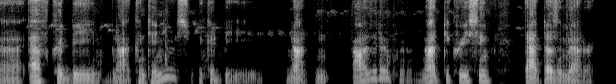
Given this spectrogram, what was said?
uh, f could be not continuous. It could be not positive, not decreasing. That doesn't matter.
